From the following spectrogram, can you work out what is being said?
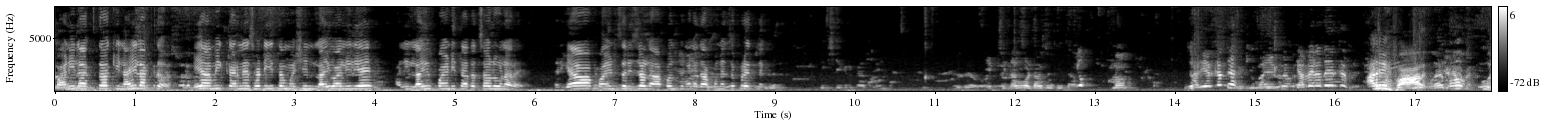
पाणी लागतं की नाही लागतं हे आम्ही करण्यासाठी इथं मशीन लाईव्ह आलेली आहे आणि लाईव्ह पॉईंट इथं आता चालू होणार आहे. तर या पॉईंटचा रिझल्ट आपण तुम्हाला दाखवण्याचा प्रयत्न करू. अरे बाप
